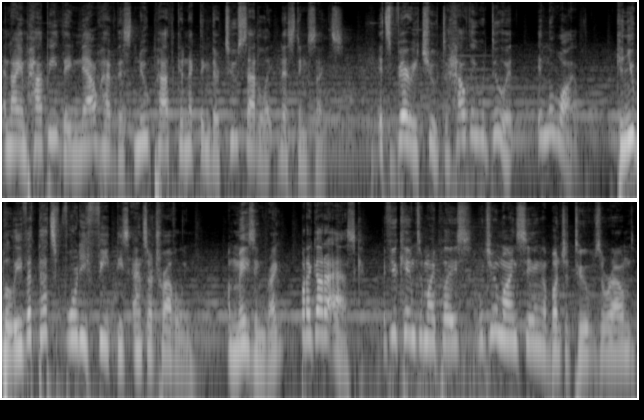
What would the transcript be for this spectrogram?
and I am happy they now have this new path connecting their two satellite nesting sites. It's very true to how they would do it in the wild. Can you believe it? That's 40 feet these ants are traveling. Amazing, right? But I gotta ask, if you came to my place, would you mind seeing a bunch of tubes around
